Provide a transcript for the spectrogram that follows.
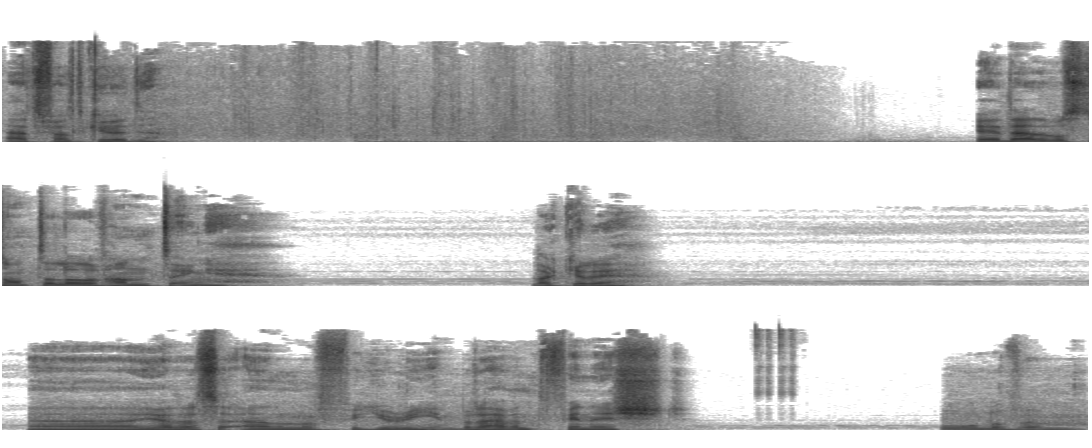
That felt good. Okay, that was not a lot of hunting. Luckily. Uh, yeah, that's an animal figurine, but I haven't finished all of them.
